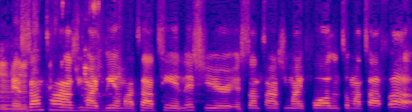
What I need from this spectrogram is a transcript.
Mhm. And sometimes you might be in my top 10 this year, and sometimes you might fall into my top five.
